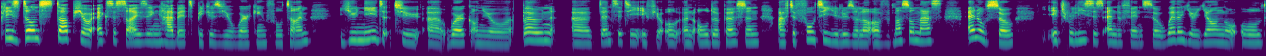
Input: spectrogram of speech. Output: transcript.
Please don't stop your exercising habits because you're working full time. You need to uh, work on your bone uh, density if you're an older person. After 40, you lose a lot of muscle mass, and also it releases endorphins. So, whether you're young or old,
